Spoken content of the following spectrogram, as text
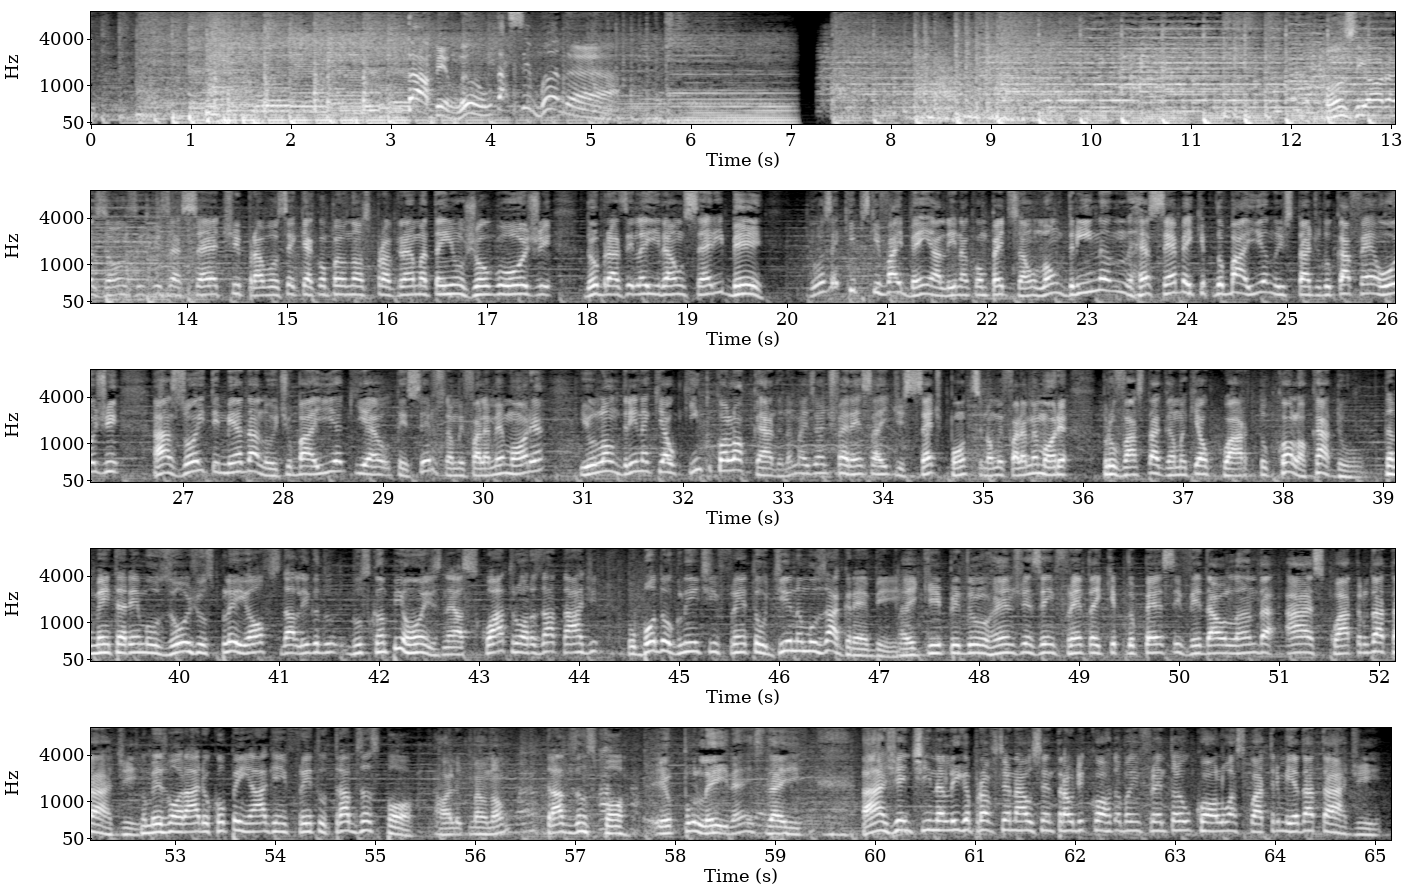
Tabelão da semana. 11 horas 11 e 17 para você que acompanha o nosso programa tem um jogo hoje do Brasileirão Série B. Duas equipes que vai bem ali na competição. Londrina recebe a equipe do Bahia no estádio do Café hoje às oito e meia da noite. O Bahia que é o terceiro se não me falha a memória e o Londrina que é o quinto colocado né? Mas é uma diferença aí de sete pontos se não me falha a memória para o Vasco da Gama que é o quarto colocado também teremos hoje os playoffs da Liga do, dos Campeões, né? Às 4 horas da tarde, o Bodoglint enfrenta o Dinamo Zagreb. A equipe do Rangers enfrenta a equipe do PSV da Holanda às 4 da tarde. No mesmo horário, o Copenhague enfrenta o Trabzonspor. Olha como é o nome? Trabzonspor. Eu pulei, né? Isso daí. A Argentina Liga Profissional Central de Córdoba enfrenta o Colo às 4 e meia da tarde.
